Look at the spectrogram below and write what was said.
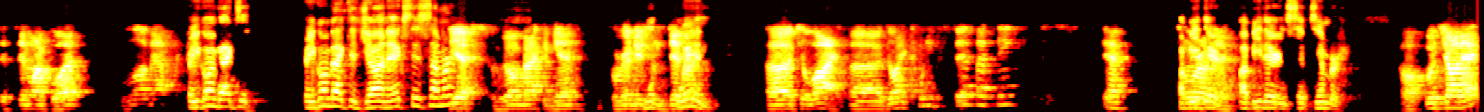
It's, it's in my blood. Love Africa. Are you going back to are you going back to John X this summer? Yes, I'm going back again. We're gonna do some different. When? Uh, July, uh, July 25th, I think. Yeah. I'll be there. there. I'll be there in September. Oh, with John X.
